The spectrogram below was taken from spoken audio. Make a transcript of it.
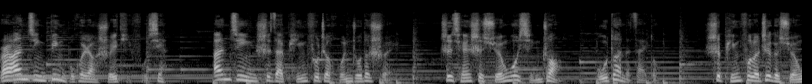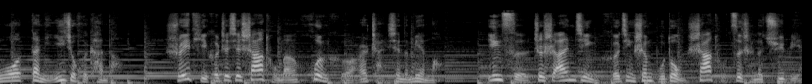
而安静并不会让水体浮现。安静是在平复这浑浊的水，之前是漩涡形状，不断的在动，是平复了这个漩涡，但你依旧会看到水体和这些沙土们混合而展现的面貌。因此，这是安静和静身不动、沙土自沉的区别。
